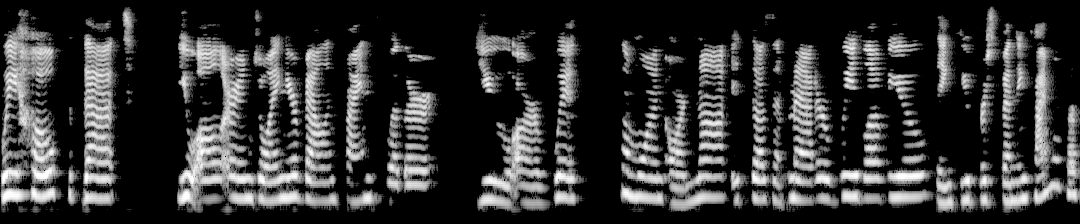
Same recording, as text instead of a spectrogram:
We hope that you all are enjoying your Valentine's, whether you are with someone or not. It doesn't matter. We love you. Thank you for spending time with us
